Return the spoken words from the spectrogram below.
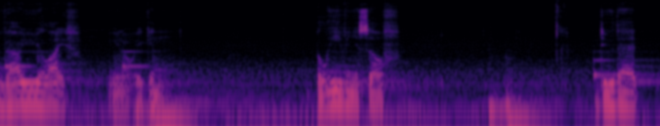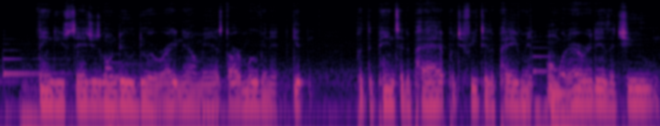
value your life. You know, it can believe in yourself. Do that thing you said you was gonna do, do it right now, man. Start moving it. Get put the pen to the pad, put your feet to the pavement on whatever it is that you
